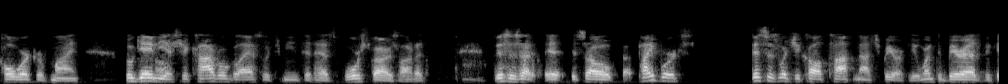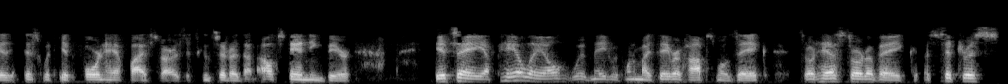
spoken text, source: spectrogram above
co-worker of mine, who gave me a Chicago glass, which means it has four stars on it. This is a it, so Pipeworks. This is what you call top notch beer. If you went to Beer Advocate, this would get four and a half, five stars. It's considered an outstanding beer. It's a, a pale ale with, made with one of my favorite hops, Mosaic. So it has sort of a, a citrus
